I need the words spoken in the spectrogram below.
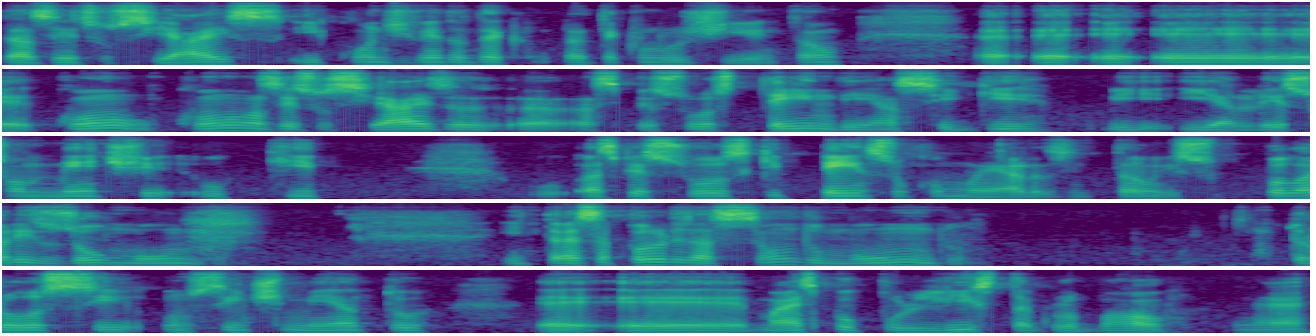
das redes sociais e com o advento da, da tecnologia. Então, é, é, é, com, com as redes sociais, as pessoas tendem a seguir e, e a ler somente o que as pessoas que pensam como elas. Então, isso polarizou o mundo. Então, essa polarização do mundo trouxe um sentimento é, é, mais populista global, né?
